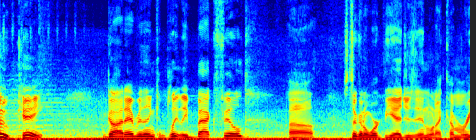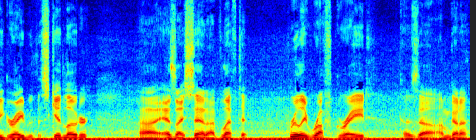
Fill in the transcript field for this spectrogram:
Okay, got everything completely backfilled. Uh, still gonna work the edges in when I come regrade with the skid loader. Uh, as I said, I've left it really rough grade because uh, I'm gonna,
